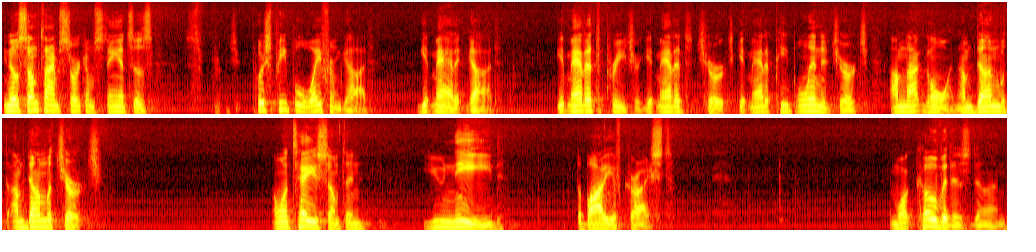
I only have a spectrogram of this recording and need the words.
You know, sometimes circumstances push people away from God, get mad at God. Get mad at the preacher. Get mad at the church. Get mad at people in the church. I'm not going. I'm done with, I'm done with church. I want to tell you something. You need the body of Christ. And what COVID has done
